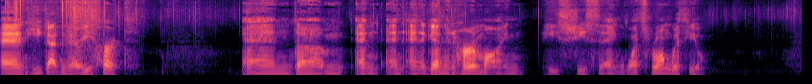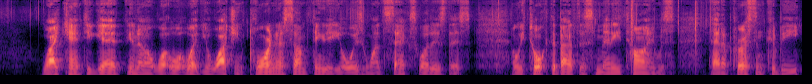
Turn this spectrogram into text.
And he got very hurt. And um, and and and again, in her mind, he's she's saying, "What's wrong with you? Why can't you get you know what what, what you're watching porn or something that you always want sex? What is this?" And we talked about this many times that a person could be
